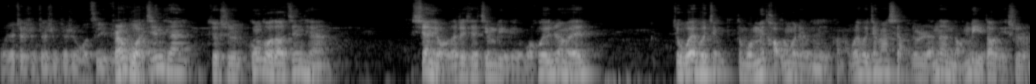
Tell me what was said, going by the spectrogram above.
我觉得这是这是这是我自己的反正我今天就是工作到今天，现有的这些经历里，我会认为，就我也会经，我们没讨论过这个问题，嗯可能我也会经常想，就是人的能力到底是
